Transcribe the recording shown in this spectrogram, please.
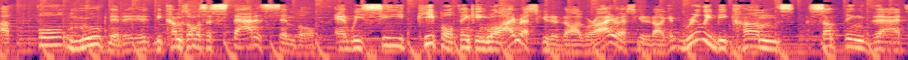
a full movement. It, it becomes almost a status symbol. And we see people thinking, well, I rescued a dog or I rescued a dog. It really becomes something that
